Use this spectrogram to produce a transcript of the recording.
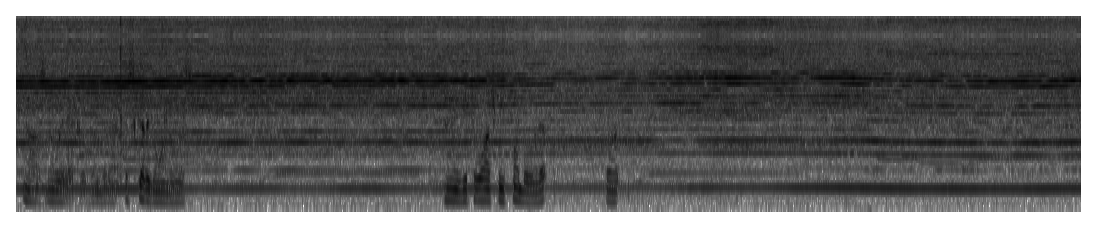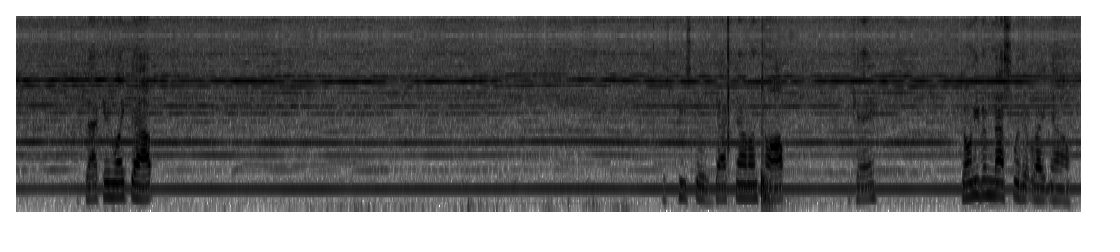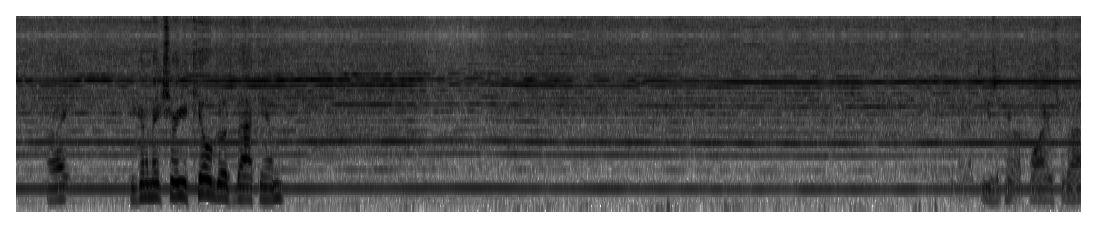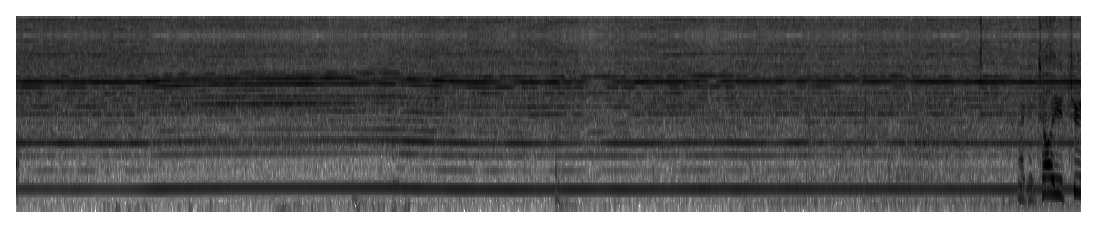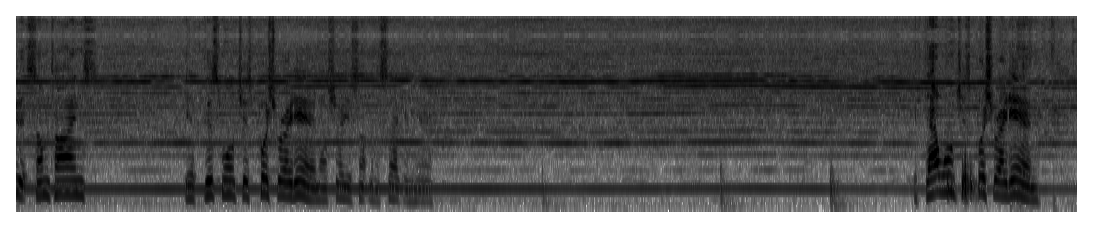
No, there's no way that goes under that. It's got to go under this. And you get to watch me fumble with it back in like that. This piece goes back down on top, okay? Don't even mess with it right now, all right? You're gonna make sure your kill goes back in. you up. I can tell you too that sometimes if this won't just push right in, I'll show you something in a second here. If that won't just push right in,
